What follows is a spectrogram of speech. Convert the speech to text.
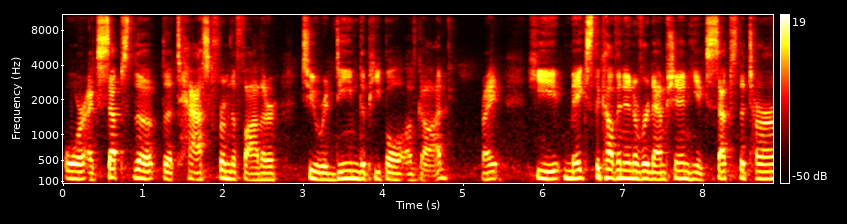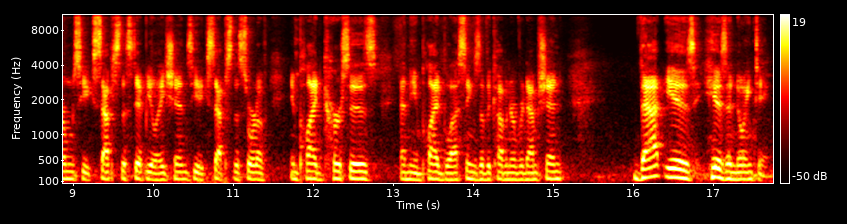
or accepts the the task from the Father to redeem the people of God, right? He makes the covenant of redemption. He accepts the terms. He accepts the stipulations. He accepts the sort of implied curses and the implied blessings of the covenant of redemption. That is his anointing.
